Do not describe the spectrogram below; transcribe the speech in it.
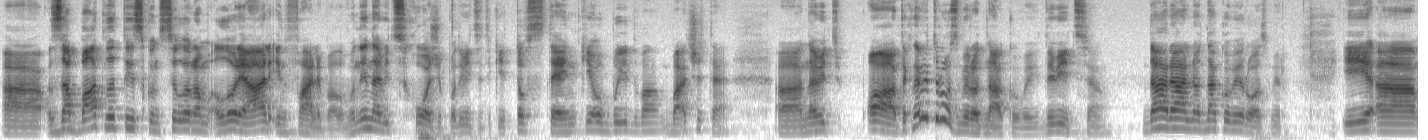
А, забатлити з консилером L'Oreal Infallible. Вони навіть схожі. Подивіться, такі товстенькі обидва. Бачите? А, навіть. А, так навіть розмір однаковий. Дивіться. Да, реально однаковий розмір. І а,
